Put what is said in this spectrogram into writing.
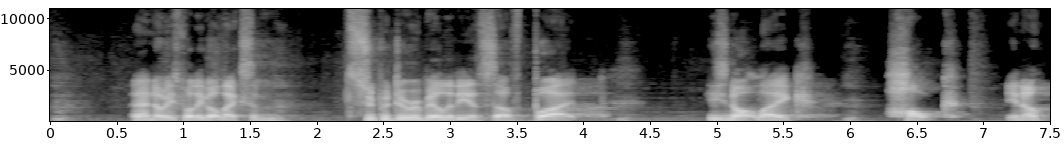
And I know he's probably got like some super durability and stuff, but he's not like Hulk, you know?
